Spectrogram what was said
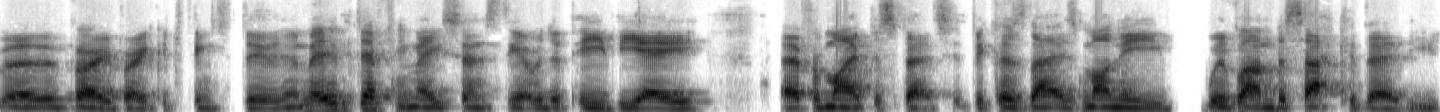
a very very good thing to do. And it definitely makes sense to get rid of PVA. Uh, from my perspective, because that is money with Wan-Bissaka there that you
